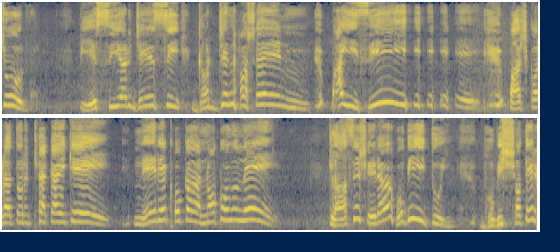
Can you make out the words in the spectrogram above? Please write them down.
চোর? পিএসসি আর জেএসসি, গার্জেন হাসেন, পাইসি। পাশ করা তোর ঠেকায় কে? নে খোকা, নকল নে। ক্লাসে সেরা হবি তুই, ভবিষ্যতের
